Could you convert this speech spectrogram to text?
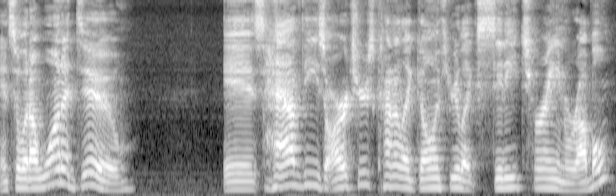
And so what I want to do is have these archers kind of like going through like city terrain rubble.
